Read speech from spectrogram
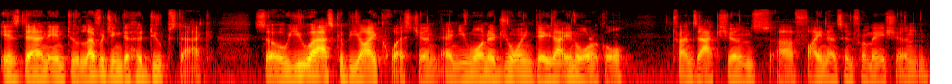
is then into leveraging the Hadoop stack. So you ask a BI question and you want to join data in Oracle, transactions, uh, finance information,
